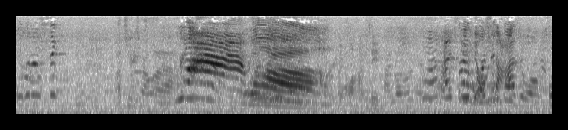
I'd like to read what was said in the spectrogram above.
我覺得識。阿千秋啊！哇！哇！我行先。哇呢隻好渣啫喎！哇！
